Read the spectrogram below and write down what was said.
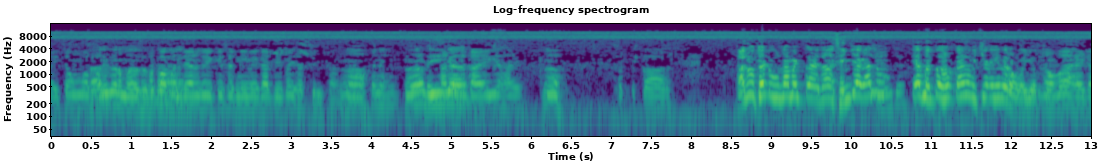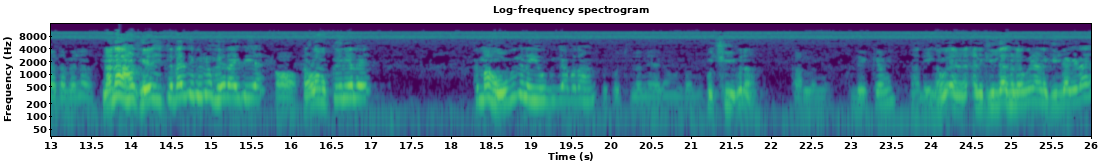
ਅਸੀਂ ਤਾਂ ਉਹ ਸਾਰੇ ਧਰਮਾਂ ਦਾ ਆਪਾਂ ਸਤਿਕਾਰ ਹੈ। ਬੰਦਿਆਂ ਨੂੰ ਦੇਖ ਕੇ ਸਿਰ ਨੀਵੇਂ ਕਰਦੀ ਭਾਈ ਸਤਿ ਸ੍ਰੀ ਅਕਾਲ। ਹਾਂ। ਨਹੀਂ। ਹਾਂ ਠੀਕ ਹੈ। ਲਕਾਇਆ ਹੀ ਹਾਏ। ਹਾਂ। ਸਤਿਕਾਰ। ਕੱਲ ਉੱਥੇ ਟੂਰਨਾਮੈਂਟ ਹੈ ਨਾ ਸਿੰਘ ਹੈ ਕੱਲ ਨੂੰ? ਯਾਰ ਮੈਂ ਤਾਂ ਹੁਣ ਕਹਿੰਦਾ ਵਿੱਚ ਕਹੀਂ ਤੇ ਰੌਲਾ ਹੀ ਉੱਥੇ। ਰੌਲਾ ਹੈਗਾ ਤਾਂ ਪਹਿਲਾਂ। ਨਾ ਨਾ ਹੁਣ ਫੇਰ ਇਸ ਤੋਂ ਪਹਿਲੇ ਦੀ ਵੀਡੀਓ ਫੇਰ ਆਈ ਵੀ ਹੈ। ਹਾਂ। ਰੌਲਾ ਮੁੱਕੇ ਨਹੀਂ ਹਲੇ। ਤੇ ਮੈਂ ਹੋਊਗੀ ਕਿ ਨਹੀਂ ਹੋਊਗੀ ਕਿਆ ਪਤਾ ਹੁਣ। ਤੇ ਪੁੱਛ ਲੈਣੇ ਹੈਗਾ ਮੁੰਡਾ ਨੂੰ। ਪੁੱਛੀ ਬਣਾ ਕਰ ਲੈਣੇ ਦੇਖ ਕੇ ਆਉਣੀ ਹਾਂ ਦੇਖਾਂਗੇ ਅਣ- ਅਣਖੀਲਾ ਸੁਣਿਓਗੇ ਨਾ ਅਣਖੀਲਾ ਕਿਹੜਾ ਹੈ?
